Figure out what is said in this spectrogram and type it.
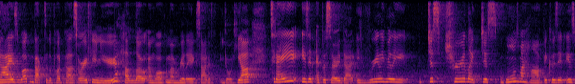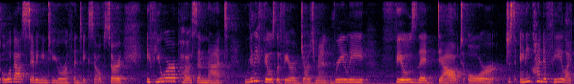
Guys, welcome back to the podcast, or if you're new, hello and welcome. I'm really excited you're here. Today is an episode that is really, really just true, like just warms my heart because it is all about stepping into your authentic self. So, if you are a person that really feels the fear of judgment, really feels their doubt or just any kind of fear, like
